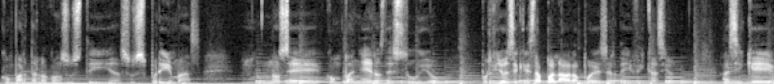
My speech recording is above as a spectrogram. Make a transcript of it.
Compártalo con sus tías, sus primas, no sé, compañeros de estudio, porque yo sé que esta palabra puede ser de edificación. Así que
